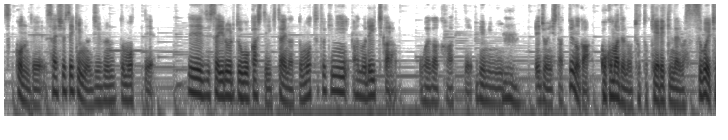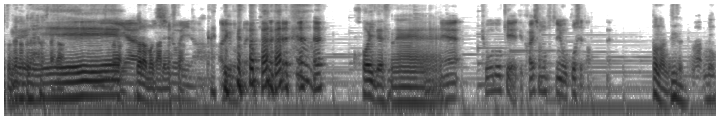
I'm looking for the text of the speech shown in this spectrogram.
突っ込んで、最終責任を自分と持って、で、実際いろいろと動かしていきたいなと思ったときに、あの、レイチからお声がかかって、ベミにうんジョインしたっていうのが、ここまでのちょっと経歴になります。すごいちょっと長くなりましたが。えードラマがありましたいな。ありがとうございます。ー、濃いですね。ね、共同経営で会社も普通に起こしてた。そうなんです。うんまあめ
